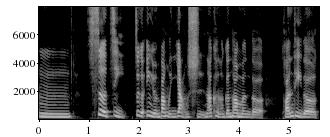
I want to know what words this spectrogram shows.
嗯，设计这个应援棒的样式，那可能跟他们的团体的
